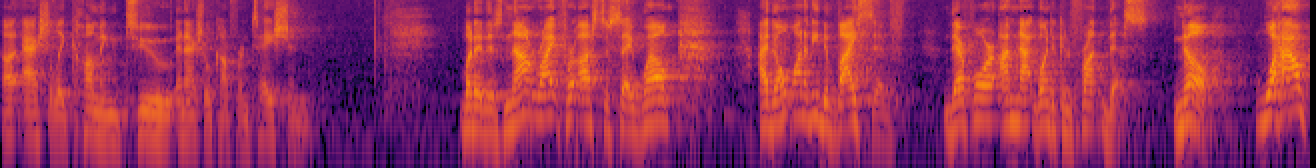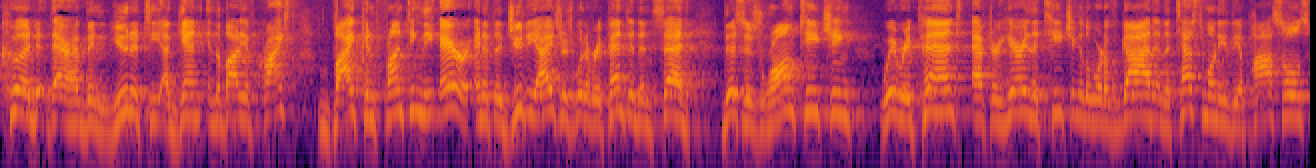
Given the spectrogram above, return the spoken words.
not actually coming to an actual confrontation. But it is not right for us to say, well, I don't want to be divisive, therefore I'm not going to confront this. No. Well, how could there have been unity again in the body of Christ? By confronting the error. And if the Judaizers would have repented and said, This is wrong teaching, we repent after hearing the teaching of the Word of God and the testimony of the apostles.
